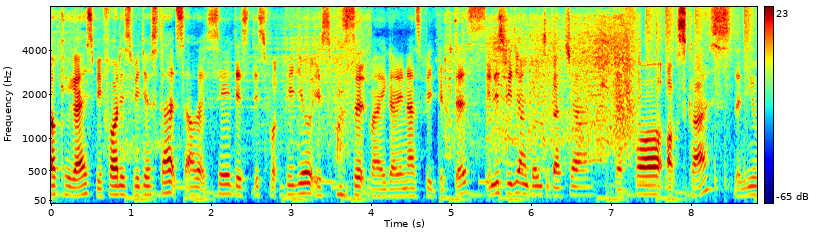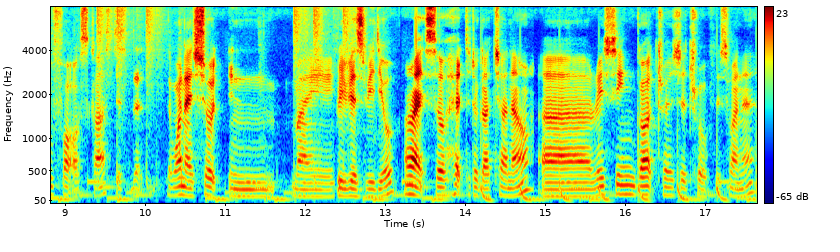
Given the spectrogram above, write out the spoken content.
Okay guys, before this video starts, I would like to say this, this video is sponsored by Garena Speed Drifters. In this video, I'm going to gacha the 4 Ox cars, the new 4 Ox cars, the, the, the one I showed in my previous video. Alright, so head to the gacha now. Uh, Racing God Treasure Trove, this one eh.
